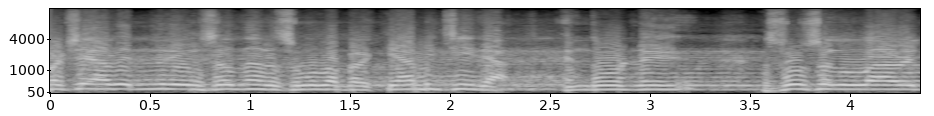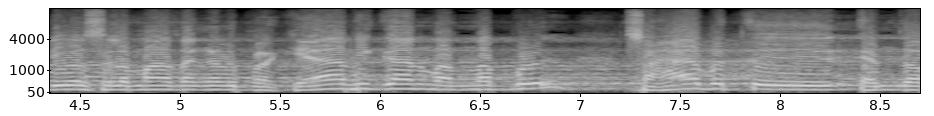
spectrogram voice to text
പക്ഷേ അത് ഇന്ന ദിവസം എന്ന് റസൂള പ്രഖ്യാപിച്ചില്ല. എന്തുകൊണ്ട്? റസൂൽ സല്ലല്ലാഹു അലൈഹി വസല്ലമ തങ്ങൾ പ്രഖ്യാപിക്കാൻ വന്നപ്പോൾ സഹാബത്ത് എന്തോ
